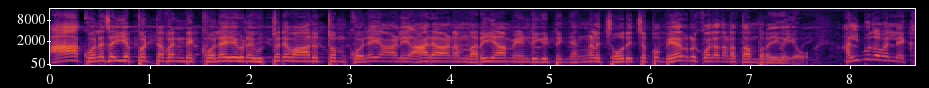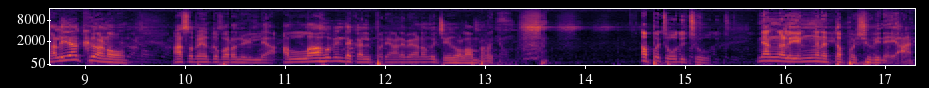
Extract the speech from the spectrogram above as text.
ആ കൊല ചെയ്യപ്പെട്ടവന്റെ കൊലയുടെ ഉത്തരവാദിത്വം കൊലയാളി ആരാണെന്ന് അറിയാൻ വേണ്ടിയിട്ട് ഞങ്ങൾ ചോദിച്ചപ്പോൾ വേറൊരു കൊല നടത്താൻ പറയുകയോ? അത്ഭുതമല്ലേ? കളിയാക്കുകയാണോ? ആ സമയത്ത് പറഞ്ഞു ഇല്ല അള്ളാഹുവിന്റെ കൽപ്പനയാണ് വേണമെങ്കിൽ ചെയ്തോളാൻ പറഞ്ഞു. അപ്പൊ ചോദിച്ചു ഞങ്ങൾ എങ്ങനത്തെ പശുവിനെയാണ്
